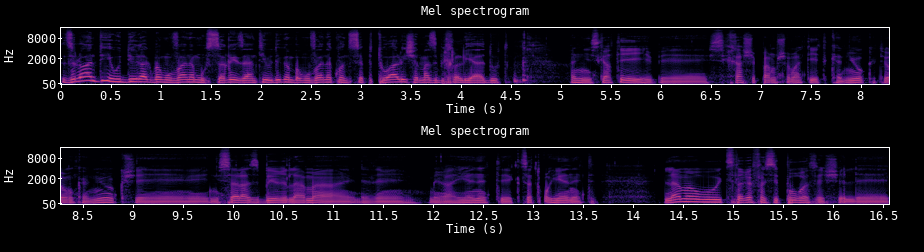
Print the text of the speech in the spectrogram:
זה לא אנטי יהודי רק במובן המוסרי, זה אנטי יהודי גם במובן הקונספטואלי של מה זה בכלל יהדות. אני נזכרתי בשיחה שפעם שמעתי את קניוק, את יורם קניוק, שניסה להסביר למה, לאיזה מראיינת אה, קצת עוינת, למה הוא הצטרף לסיפור הזה של אה,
